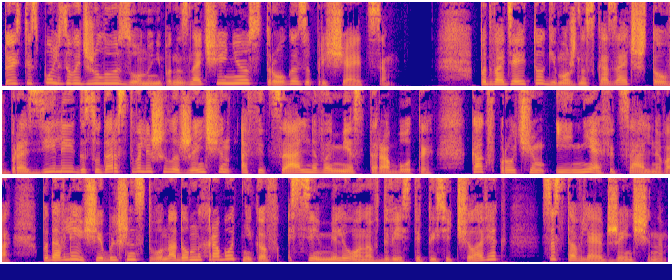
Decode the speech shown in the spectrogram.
то есть использовать жилую зону не по назначению, строго запрещается. Подводя итоги, можно сказать, что в Бразилии государство лишило женщин официального места работы, как, впрочем, и неофициального. Подавляющее большинство надомных работников, 7 миллионов 200 тысяч человек, составляют женщины.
